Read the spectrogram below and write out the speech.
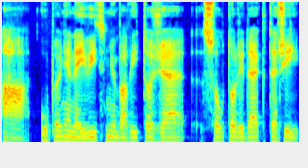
A úplně nejvíc mě baví to, že jsou to lidé, kteří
